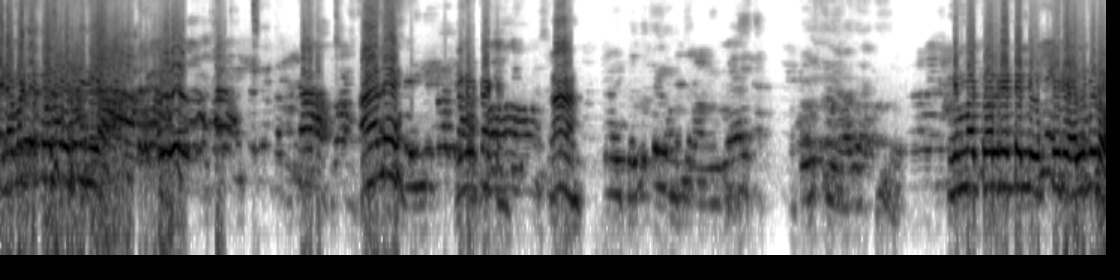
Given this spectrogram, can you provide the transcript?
ಎಡಮಟ್ಟೆ ಪೋಸ್ ಕೊಡ್ತಿದೀಯ. ಹಾ ನಿಮ್ಮ ಕೋಲ್ಗೇಟ್ ಅಲ್ಲಿ ಉಪ್ಪಿರಿ ಅಲ್ಲಿ ಬಿಡು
